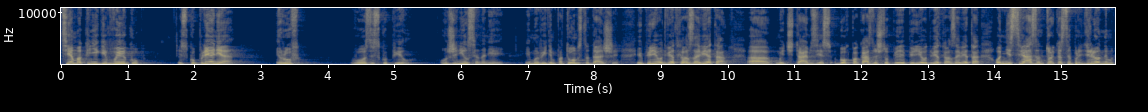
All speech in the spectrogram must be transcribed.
Тема книги «Выкуп», искупление. И Руф Воз искупил. Он женился на ней. И мы видим потомство дальше. И в период Ветхого Завета, а, мы читаем здесь, Бог показывает, что период Ветхого Завета, он не связан только с, определенным,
